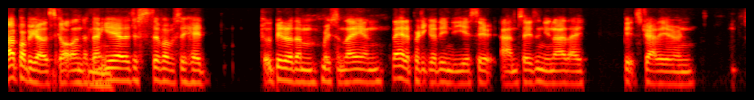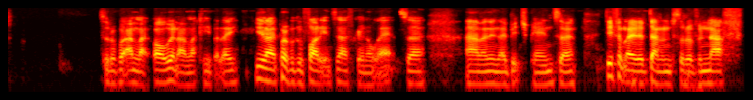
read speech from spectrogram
I'd probably go with Scotland. I think. Mm. Yeah, they just they've obviously had a bit of them recently, and they had a pretty good end of year um, season. You know, they beat Australia and sort of unlucky. Oh, weren't unlucky, but they, you know, put up a good fight against South Africa and all that. So, um, and then they beat Japan. So definitely they've done sort of enough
